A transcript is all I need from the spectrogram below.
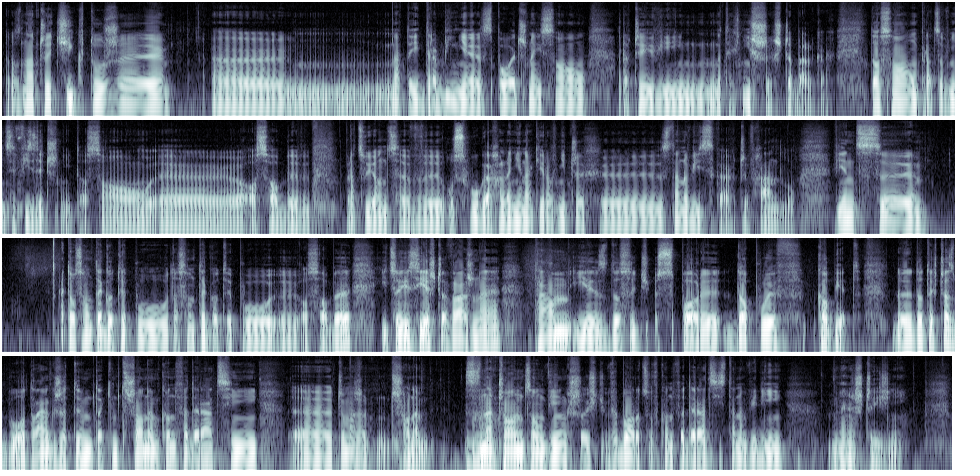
To znaczy ci, którzy na tej drabinie społecznej są raczej na tych niższych szczebelkach. To są pracownicy fizyczni, to są e, osoby pracujące w usługach, ale nie na kierowniczych e, stanowiskach czy w handlu. Więc to są tego typu, to są tego typu y, osoby. I co jest jeszcze ważne, tam jest dosyć spory dopływ kobiet. Dotychczas było tak, że tym takim trzonem Konfederacji, e, czy może trzonem, znaczącą większość wyborców Konfederacji stanowili mężczyźni.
